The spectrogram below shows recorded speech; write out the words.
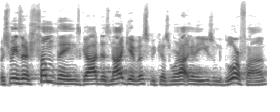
which means there's some things God does not give us because we're not going to use them to glorify Him.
